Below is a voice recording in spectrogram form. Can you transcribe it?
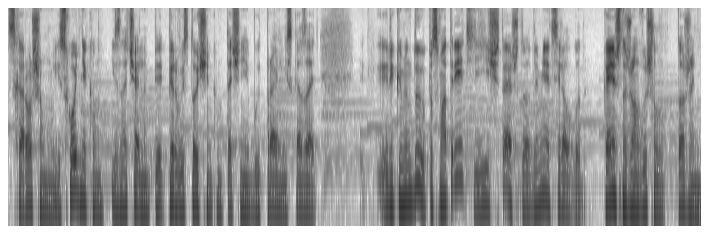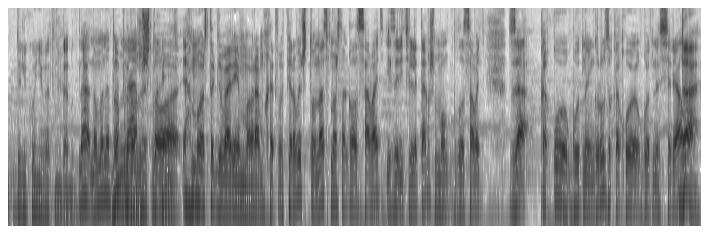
с хорошим исходником, изначальным пе- первоисточником, точнее будет правильнее сказать. Рекомендую посмотреть и считаю, что для меня это сериал года. Конечно же, он вышел тоже далеко не в этом году. Да, но мы напоминаем, продолжает что, выходить. может, и говорим в рамках этого впервые, что у нас можно голосовать, и зрители также могут голосовать за какую угодно игру, за какой угодно сериал. Да,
